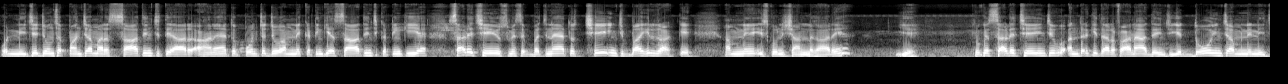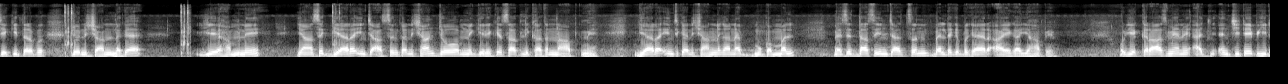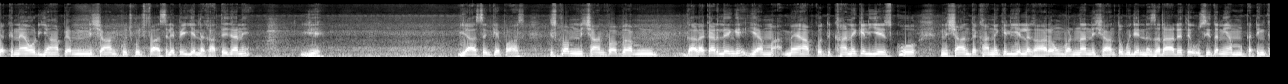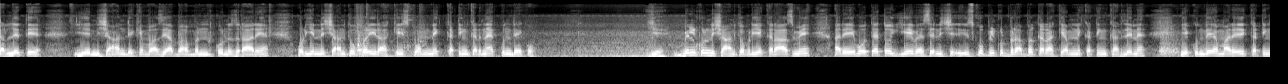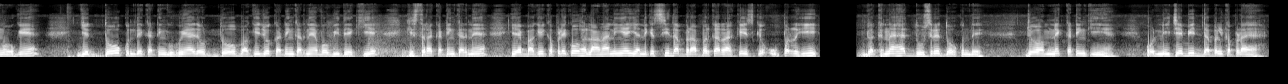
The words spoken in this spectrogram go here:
और नीचे जो सा पांचा हमारा सात इंच तैयार आना है तो पोंचा जो हमने कटिंग किया, सात इंच कटिंग की है। साढ़े छः उसमें से बचना है तो छः इंच बाहर रख के हमने इसको निशान लगा रहे हैं। ये। क्योंकि साढ़े छः इंच वो अंदर की तरफ़ आना आधे इंच, ये दो इंच हमने नीचे की तरफ़ जो निशान लगा है, ये हमने यहाँ से 11 इंच आसन का निशान जो हमने गिरे के साथ लिखा था नाप में। 11 इंच का निशान लगाना है मुकम्मल, वैसे 10 इंच आसन बेल्ट के बगैर आएगा यहाँ पे। और ये क्रास में हमें इंची टेप ही रखना है और यहाँ पे हमने निशान कुछ कुछ फासले पे ये लगाते जाने, ये। यासन के पास। इसको हम निशान को अब हम गाढ़ा कर लेंगे। या मैं आपको दिखाने के लिए इसको निशान दिखाने के लिए लगा रहा हूँ, वरना निशान तो मुझे नज़र आ रहे थे, उसी तरह हम कटिंग कर लेते हैं। ये निशान देखें, वाजिया बाबन को नज़र आ रहे हैं। और ये निशान के ऊपर ही रख के इसको हमने कटिंग करना है कुंदे को। ये। बिल्कुल निशान के ऊपर, ये करास में अरेब होता है तो ये वैसे इसको बिल्कुल बराबर का रख के हमने कटिंग कर लेना है। ये कुंदे हमारे कटिंग हो गए हैं। ये दो कुंदे कटिंग हुए हैं, जो दो बाकी जो कटिंग करने हैं, वो भी देखिए किस तरह कटिंग करने हैं। ये बाकी कपड़े को हिलाना नहीं है, यानी कि सीधा बराबर का रख के इसके ऊपर ही रखना है दूसरे दो कुंदे, जो हमने कटिंग की हैं। और नीचे भी डबल कपड़ा है।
